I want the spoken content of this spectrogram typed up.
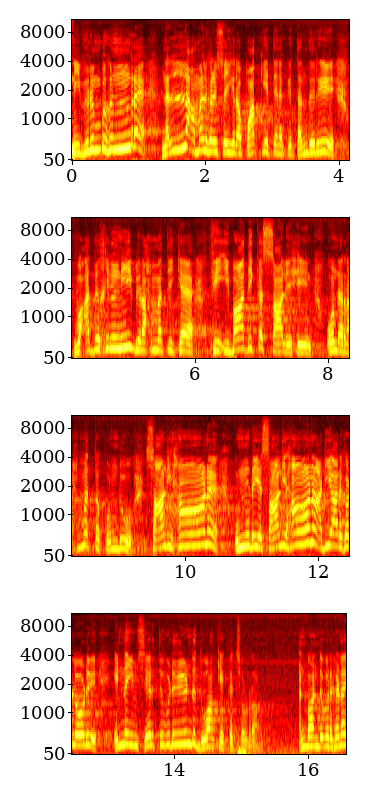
நீ விரும்புகின்ற நல்ல அமல்கள் செய்கிற பாக்கியத்தை எனக்கு தந்துரு. அதுகில் நீ பிரஹ்மத்திக்க ஃபி இபாதிக்க சாலிஹீன். உன்னோட ரஹ்மத்தை கொண்டு சாலிஹான உன்னுடைய சாலிஹான அடியார்களோடு என்னையும் சேர்த்து விடுன்னு துவா கேட்க சொல்கிறான் அன்பாண்டவர்களே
